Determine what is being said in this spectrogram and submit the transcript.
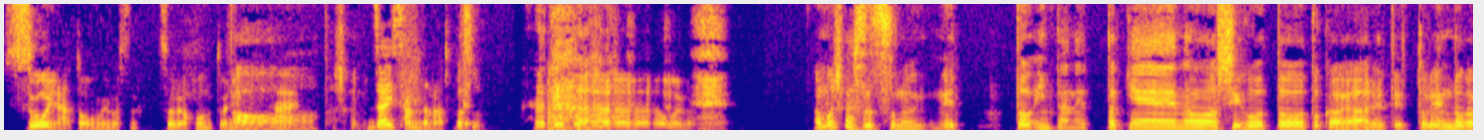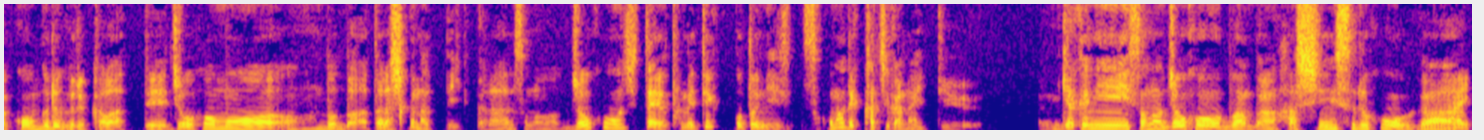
すごいなと思います。それは本当に。ああ、は確かにい。。財産だなって 思います。あもしかするとそのネット、インターネット系の仕事とかがあれってトレンドがこうぐるぐる変わって、情報もどんどん新しくなっていくから、その情報自体を貯めていくことにそこまで価値がないっていう。逆にその情報をバンバン発信する方が、はい。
